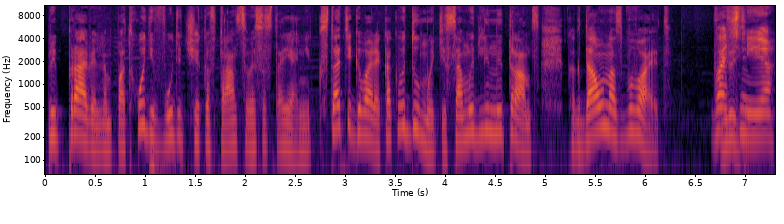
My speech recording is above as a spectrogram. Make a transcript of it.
при правильном подходе вводит человека в трансовое состояние. Кстати говоря, как вы думаете, самый длинный транс, когда у нас бывает? Во люди. сне.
